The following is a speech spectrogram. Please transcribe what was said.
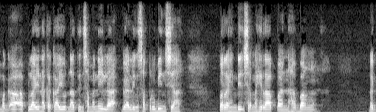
mag-a-apply na kakayod natin sa Manila galing sa probinsya para hindi siya mahirapan habang nag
